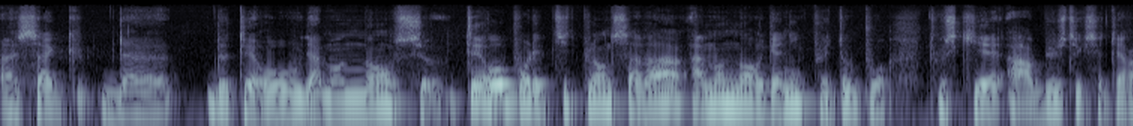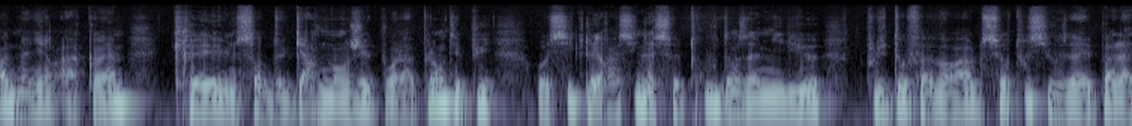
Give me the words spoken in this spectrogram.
un sac d'un- de terreau ou d'amendement. Terreau pour les petites plantes, ça va. Amendement organique plutôt pour tout ce qui est arbuste, etc. De manière à quand même créer une sorte de garde-manger pour la plante. Et puis aussi que les racines, elles se trouvent dans un milieu plutôt favorable, surtout si vous n'avez pas la-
